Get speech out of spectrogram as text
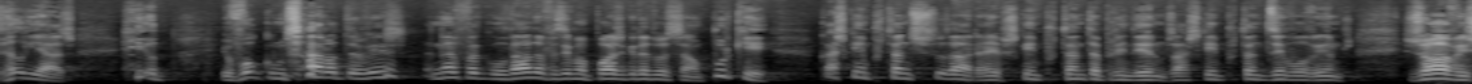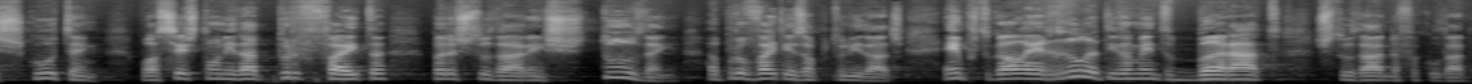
Aliás, eu, eu vou começar outra vez na faculdade a fazer uma pós-graduação. Porquê? Porque acho que é importante estudar, acho que é importante aprendermos, acho que é importante desenvolvermos. Jovens, escutem-me, vocês estão em idade perfeita para estudarem. Estudem, aproveitem as oportunidades. Em Portugal é relativamente barato estudar na faculdade.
